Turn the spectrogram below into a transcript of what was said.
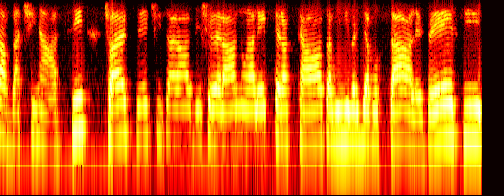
a vaccinarsi, cioè se ci sarà, riceveranno una lettera a casa, quindi per via postale, se si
